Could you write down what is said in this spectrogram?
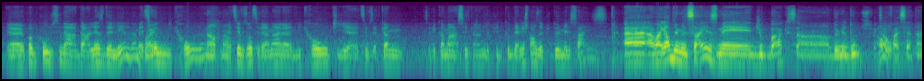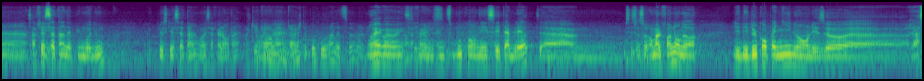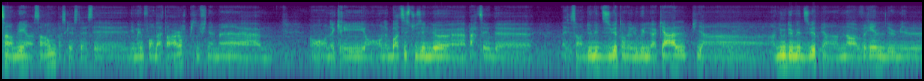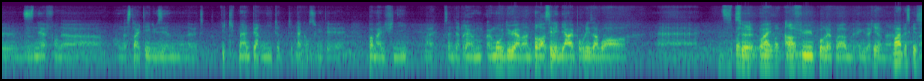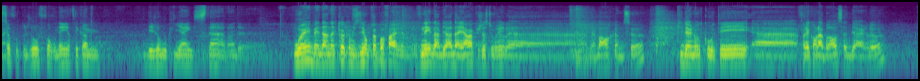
Il y a un pub cool aussi dans, dans l'est de l'île, mais c'est Ouais. pas une micro. Là. Non, non. Mais tu sais, vous autres, c'est vraiment le micro, puis euh, vous êtes comme. Vous avez commencé quand même depuis une couple d'années, je pense depuis 2016. Euh, Avant-garde 2016, mais Jukebox en 2012. Fait que ça Oh. va faire 7 ans. Ça fait OK. 7 ans depuis le mois d'août. Plus que 7 ans, oui, ça fait longtemps. OK, quand même, euh, quand même, j'étais pas au courant de ça. Oui, oui, oui. Ça fait un- petit bout qu'on est ces tablettes. Euh, c'est ça, c'est vraiment le fun. On a les, les deux compagnies, là, on les a euh, rassemblées ensemble parce que c'était les mêmes fondateurs. Puis finalement, euh, on, on a créé, on, on a bâti cette usine-là euh, à partir de. ben, c'est ça, en 2018, on a loué le local. Puis en, en août 2018, puis en avril 2019, on a, on a starté l'usine. On avait tout l'équipement, le permis, tout- toute la construction était pas mal finie. Ouais. Ça nous a pris un, un mois ou deux avant de brasser les bières pour les avoir Disponible sur- pour en fût pour le pub, exactement. Ouais, parce que c'est Ouais. ça, il faut toujours fournir, tu sais, comme déjà vos clients existants avant de. Oui, bien dans notre cas, comme je dis, on ne peut pas faire venir de la bière d'ailleurs puis juste ouvrir le, le bar comme ça. Puis d'un autre côté, il fallait qu'on la brasse, cette bière-là.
